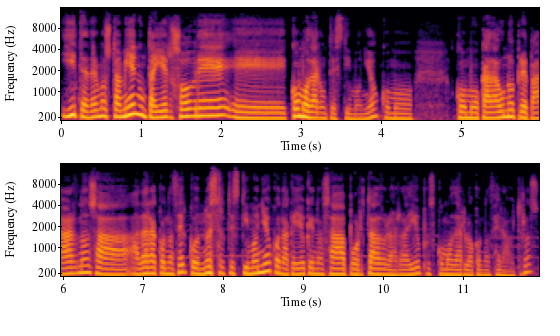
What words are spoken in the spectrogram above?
Y tendremos también un taller sobre eh, cómo dar un testimonio cómo como cada uno prepararnos a, dar a conocer con nuestro testimonio, con aquello que nos ha aportado la radio, pues cómo darlo a conocer a otros.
